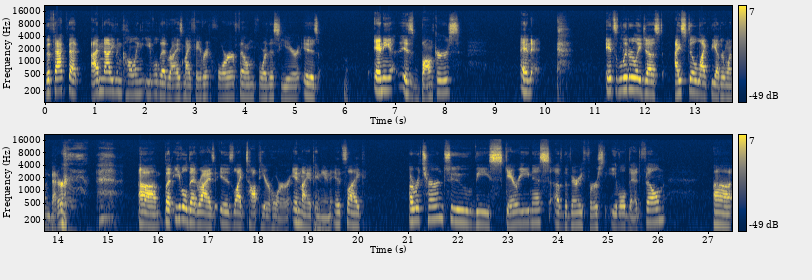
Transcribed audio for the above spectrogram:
The fact that I'm not even calling Evil Dead Rise my favorite horror film for this year is any is bonkers and it's literally just I still like the other one better. um, but Evil Dead Rise is like top tier horror in my opinion. It's like a return to the scariness of the very first Evil Dead film. Uh,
